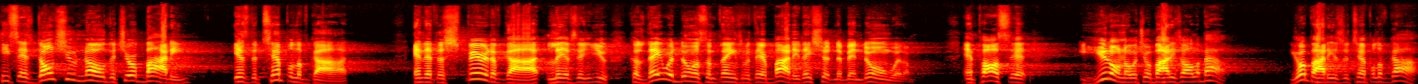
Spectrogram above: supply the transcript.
he says, Don't you know that your body is the temple of God and that the Spirit of God lives in you? Because they were doing some things with their body they shouldn't have been doing with them. And Paul said, You don't know what your body's all about. Your body is a temple of God.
